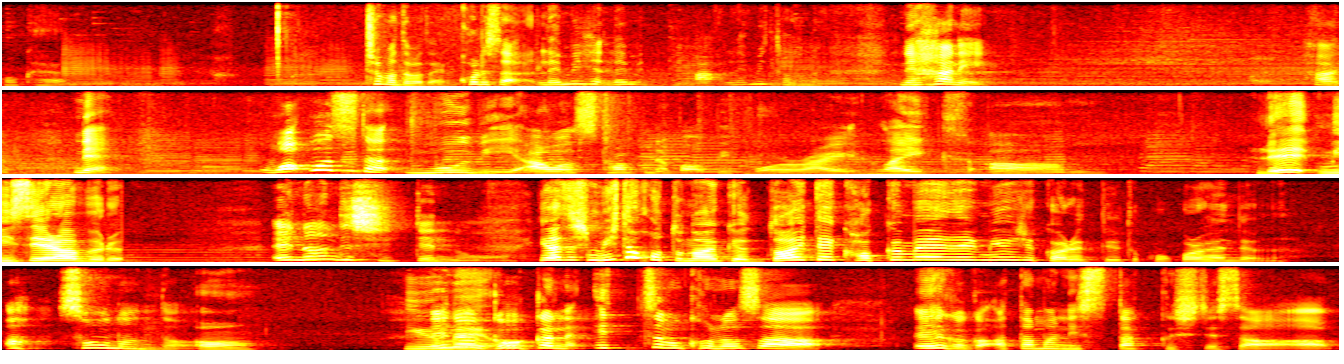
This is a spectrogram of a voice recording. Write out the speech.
OK ちょっと待って待ってこれさ let me let me あ me talk about ね honey. Honey. ね what was that movie I was talking about before right? Like um レ・ミゼラブルえなんで知ってんの？いや私見たことないけど大体革命でミュージカルっていうとここら辺だよね。あそうなんだ。ああ有えなんかわかんない。いっつもこのさ映画が頭にスタックしてさ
